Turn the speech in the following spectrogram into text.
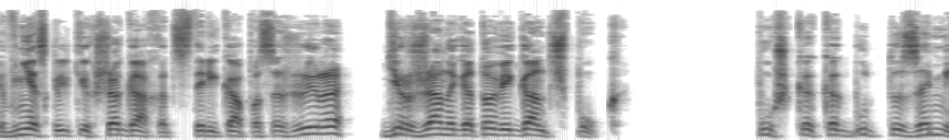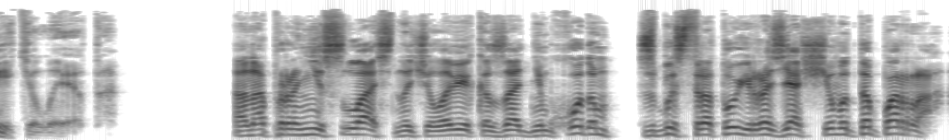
в нескольких шагах от старика-пассажира, держа наготове гандшпук. Пушка как будто заметила это. Она пронеслась на человека задним ходом с быстротой разящего топора.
